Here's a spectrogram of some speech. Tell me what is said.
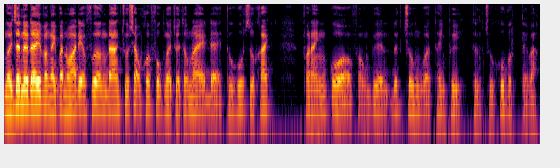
Người dân nơi đây và ngành văn hóa địa phương đang chú trọng khôi phục nghề truyền thống này để thu hút du khách. Phản ánh của phóng viên Đức Trung và Thanh Thủy thường trú khu vực Tây Bắc.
